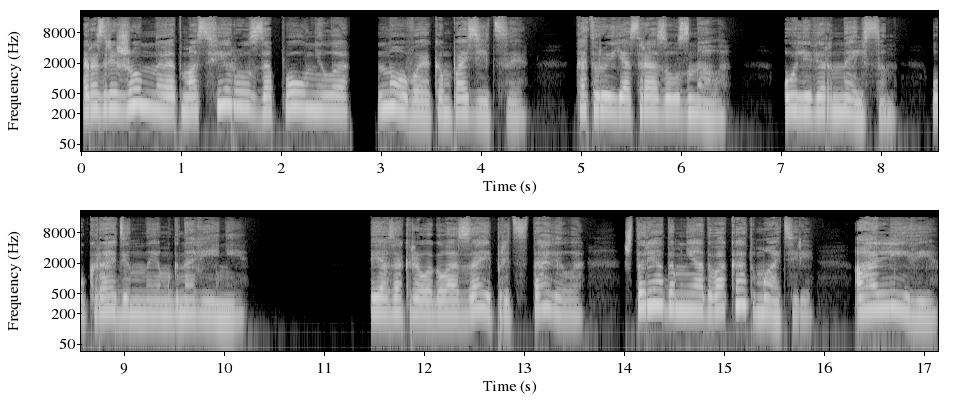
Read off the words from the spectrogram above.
Разреженную атмосферу заполнила новая композиция, которую я сразу узнала. Оливер Нельсон «Украденные мгновения». Я закрыла глаза и представила, что рядом не адвокат матери, а Оливия.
